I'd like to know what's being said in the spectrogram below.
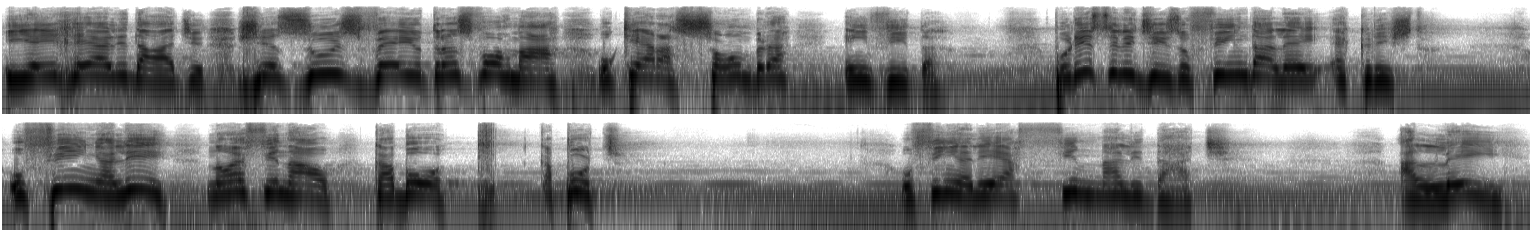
e em realidade. Jesus veio transformar o que era sombra em vida. Por isso ele diz: o fim da lei é Cristo. O fim ali não é final, acabou, caput. O fim ali é a finalidade. A lei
